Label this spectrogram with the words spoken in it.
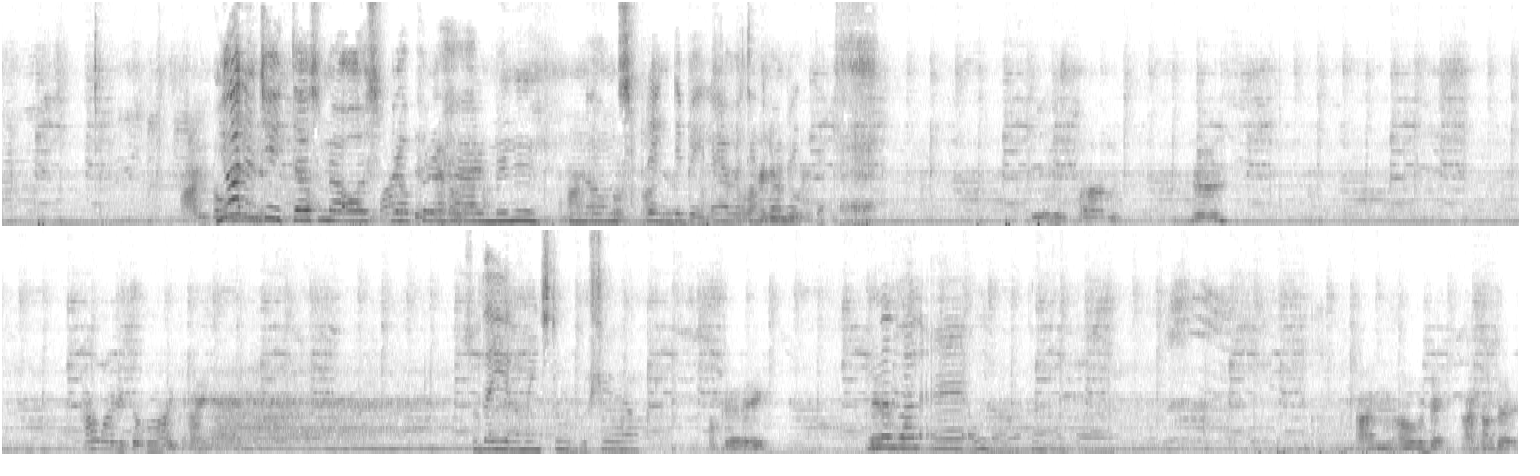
jag hade en titta som är asbra på det här men nu någon sprängde bilen. Jag vet inte vad han hette. Så där gillar min storbrorsa och jag. Okej. Men i alla fall, eh, oj då, jag kan... I'm over there. I'm on the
